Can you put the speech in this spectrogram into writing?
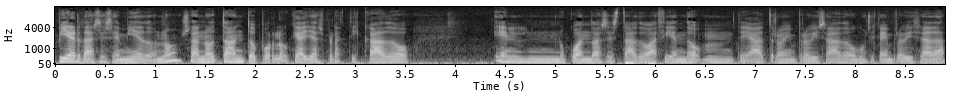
pierdas ese miedo, ¿no? O sea, no tanto por lo que hayas practicado en cuando has estado haciendo mm, teatro improvisado o música improvisada,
